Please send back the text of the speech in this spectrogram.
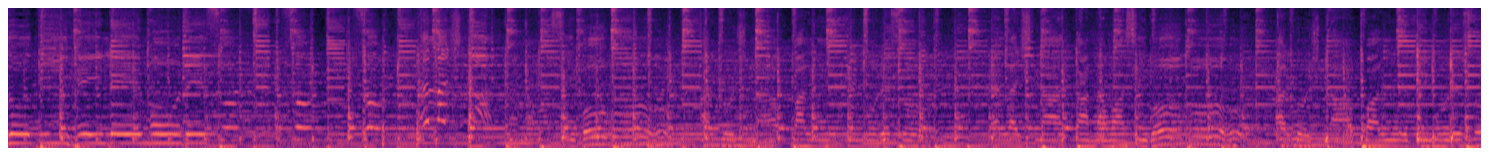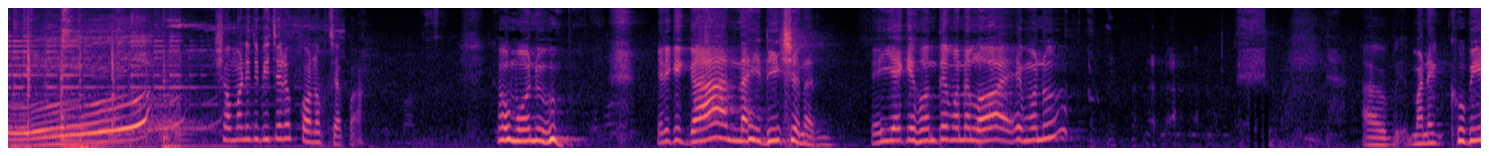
যদি সম্মানিত বিচারক কনক চাপা। ও মনু এটা কি গান নাহি ডিকশনারি? এই একে হনতে মনে লয় মনু? মানে খুবই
